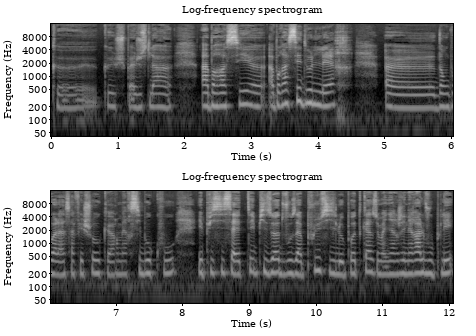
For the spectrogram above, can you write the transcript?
Que, que je suis pas juste là à brasser, à brasser de l'air. Euh, donc voilà, ça fait chaud au cœur. Merci beaucoup. Et puis si cet épisode vous a plu, si le podcast de manière générale vous plaît,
